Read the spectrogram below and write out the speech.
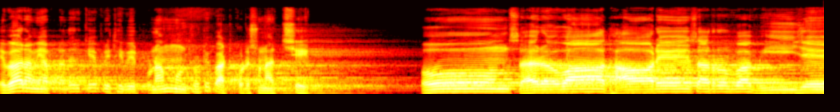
এবার আমি আপনাদেরকে পৃথিবীর প্রণাম মন্ত্রটি পাঠ করে শোনাচ্ছি ওম সর্বাধারে সর্ববীজে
